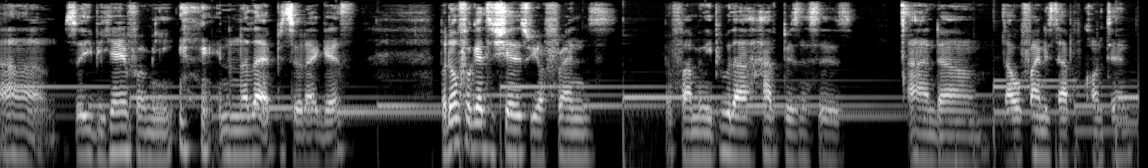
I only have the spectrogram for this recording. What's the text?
Um, so you'll be hearing from me in another episode, I guess. But don't forget to share this with your friends, your family, people that have businesses, and um, that will find this type of content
